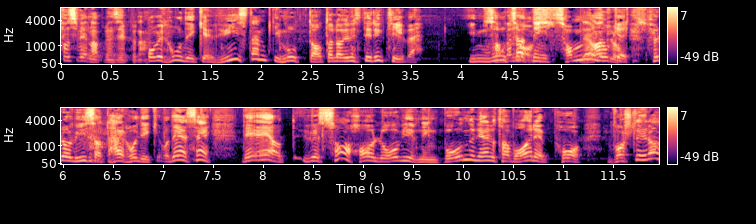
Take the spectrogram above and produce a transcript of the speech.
forsvinner prinsippene. Overhodet ikke. Vi stemte imot datalagringsdirektivet. I motsetning sammen med dere for å vise at det her holder ikke. Og Det jeg sier, det er at USA har lovgivning både når det gjelder å ta vare på varslere,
